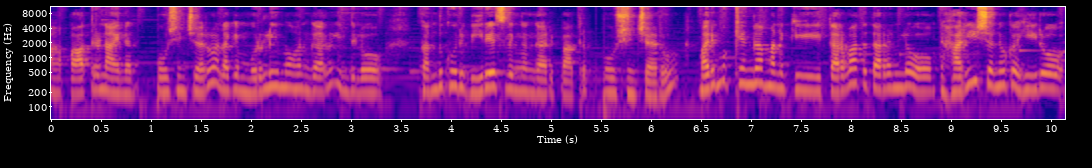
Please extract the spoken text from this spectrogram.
ఆ పాత్రను ఆయన పోషించారు. అలాగే మురళీమోహన్ గారు ఇందులో కందుకూరి వీరేశలింగం గారి పాత్ర పోషించారు. మరి ముఖ్యంగా మనకి తర్వాత తరంలో హరీష్ అని ఒక హీరో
